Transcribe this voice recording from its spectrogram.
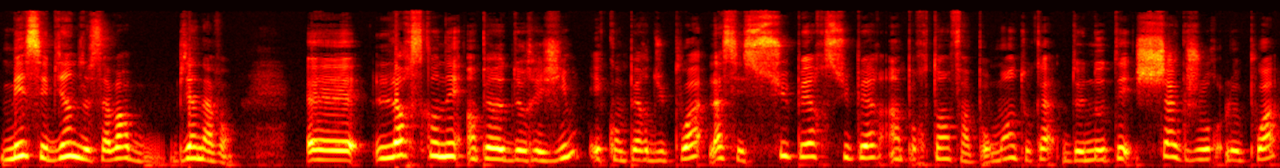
Mais c'est bien de le savoir bien avant. Euh, lorsqu'on est en période de régime et qu'on perd du poids, là c'est super super important, enfin pour moi en tout cas, de noter chaque jour le poids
